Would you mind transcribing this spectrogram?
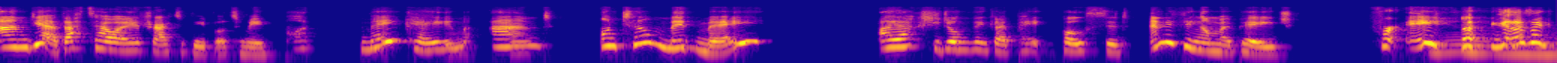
and yeah, that's how I attracted people to me. But May came, and until mid May, I actually don't think I pay- posted anything on my page for eight. Mm. Like, I was like,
